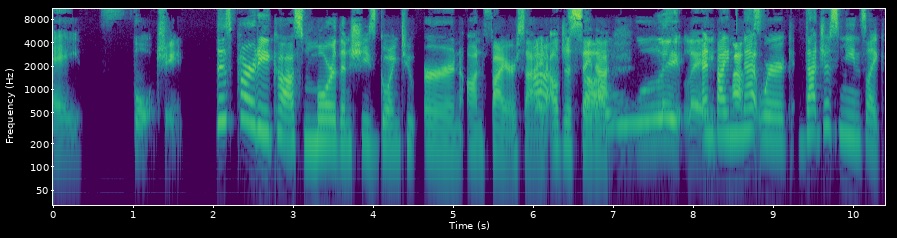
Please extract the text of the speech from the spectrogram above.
a fortune. This party costs more than she's going to earn on Fireside. Absolutely. I'll just say that. Absolutely. And by Absolutely. network, that just means like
